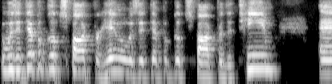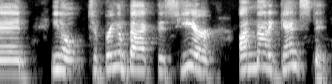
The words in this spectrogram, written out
it was a difficult spot for him. It was a difficult spot for the team. And you know, to bring him back this year, I'm not against it.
